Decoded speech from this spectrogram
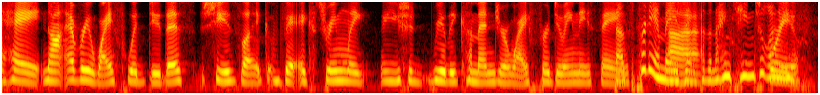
hey, not every wife would do this. She's like ve- extremely, you should really commend your wife for doing these things. That's pretty amazing uh, for the for you. 1920s.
